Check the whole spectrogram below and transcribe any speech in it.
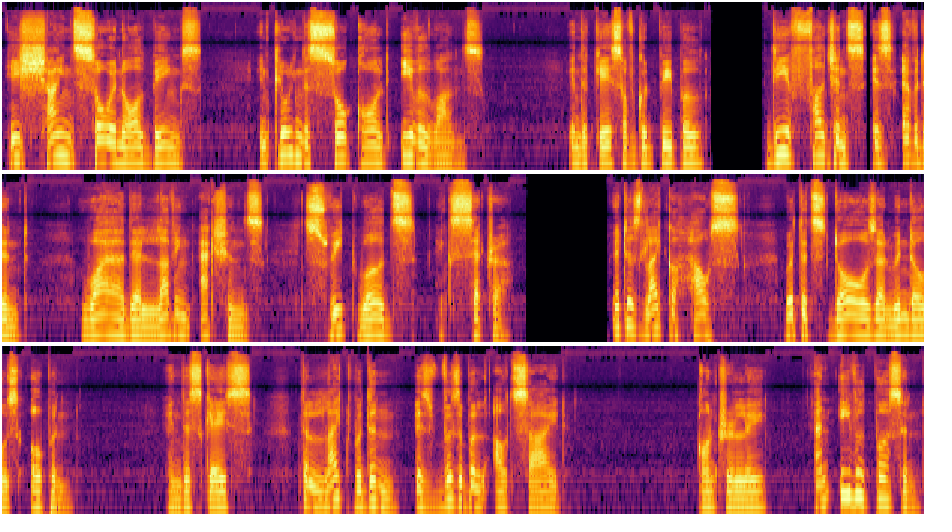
He shines so in all beings, including the so called evil ones. In the case of good people, the effulgence is evident via their loving actions, sweet words, etc. It is like a house with its doors and windows open. In this case, the light within is visible outside. Contrarily, an evil person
